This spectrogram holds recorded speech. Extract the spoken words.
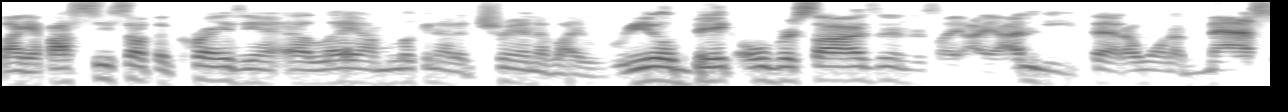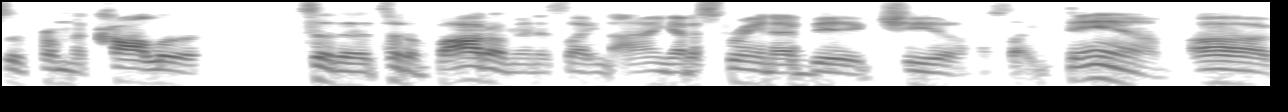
like if I see something crazy in LA, I'm looking at a trend of like real big oversizing. It's like I, I need that. I want a massive from the collar to the to the bottom, and it's like I ain't got a screen that big. Chill. It's like damn. Uh,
